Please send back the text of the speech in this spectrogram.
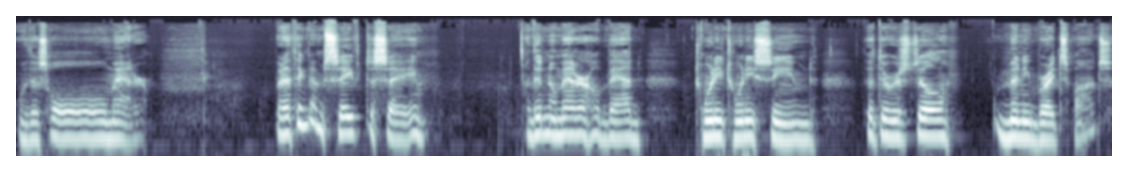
with this whole matter. But I think I'm safe to say that no matter how bad 2020 seemed, that there were still many bright spots.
